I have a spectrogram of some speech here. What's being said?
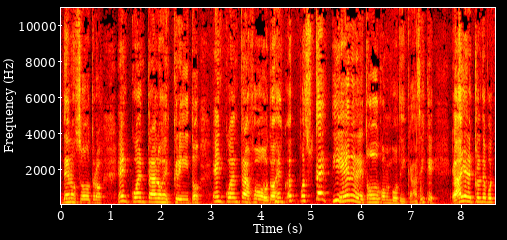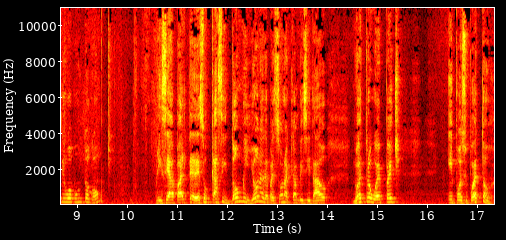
de nosotros, encuentra los escritos, encuentra fotos, pues usted tiene de todo como en botica. Así que vaya al clubdeportivo.com y sea parte de esos casi 2 millones de personas que han visitado nuestro webpage. Y por supuesto,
